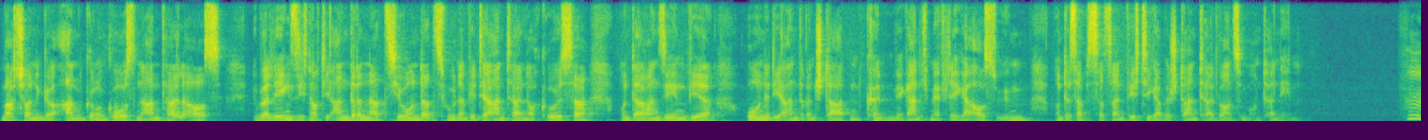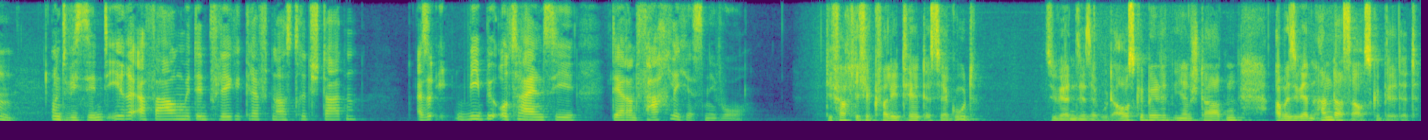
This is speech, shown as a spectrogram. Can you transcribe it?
macht schon einen großen Anteil aus. Überlegen Sie sich noch die anderen Nationen dazu, dann wird der Anteil noch größer. Und daran sehen wir, ohne die anderen Staaten könnten wir gar nicht mehr Pflege ausüben. Und deshalb ist das ein wichtiger Bestandteil bei uns im Unternehmen. Hm. Und wie sind Ihre Erfahrungen mit den Pflegekräften aus Drittstaaten? Also wie beurteilen Sie deren fachliches Niveau? Die fachliche Qualität ist sehr gut. Sie werden sehr, sehr gut ausgebildet in ihren Staaten, aber sie werden anders ausgebildet.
